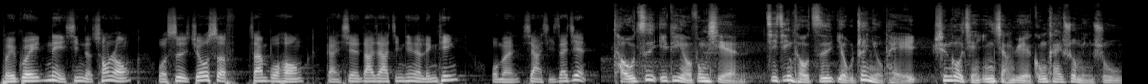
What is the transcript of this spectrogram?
回归内心的从容。我是 Joseph 詹伯宏，感谢大家今天的聆听，我们下期再见。投资一定有风险，基金投资有赚有赔，申购前应详阅公开说明书。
